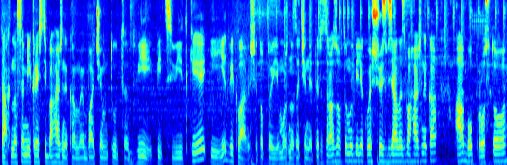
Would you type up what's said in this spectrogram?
Так, на самій кресті багажника ми бачимо тут дві підсвітки і є дві клавіші. Тобто її можна зачинити зразу автомобіль, як ви щось взяли з багажника, або просто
